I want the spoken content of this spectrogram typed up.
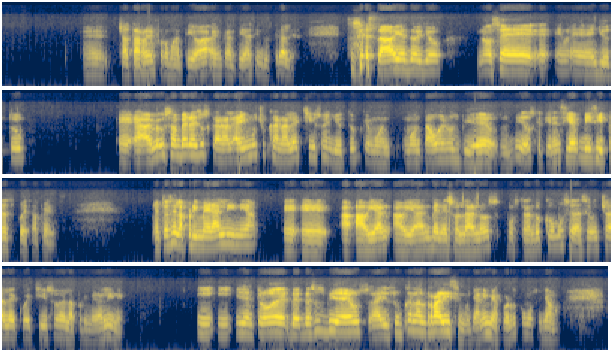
eh, chatarra informativa en cantidades industriales. Entonces estaba viendo yo, no sé, en, en YouTube, eh, a mí me gustan ver esos canales, hay mucho canal hechizo en YouTube que mon- monta buenos videos, videos que tienen 100 visitas pues apenas. Entonces la primera línea eh, eh, a- habían, habían venezolanos mostrando cómo se hace un chaleco hechizo de la primera línea. Y, y- y dentro de, de- de esos videos hay un canal rarísimo, ya ni me acuerdo cómo se llama.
